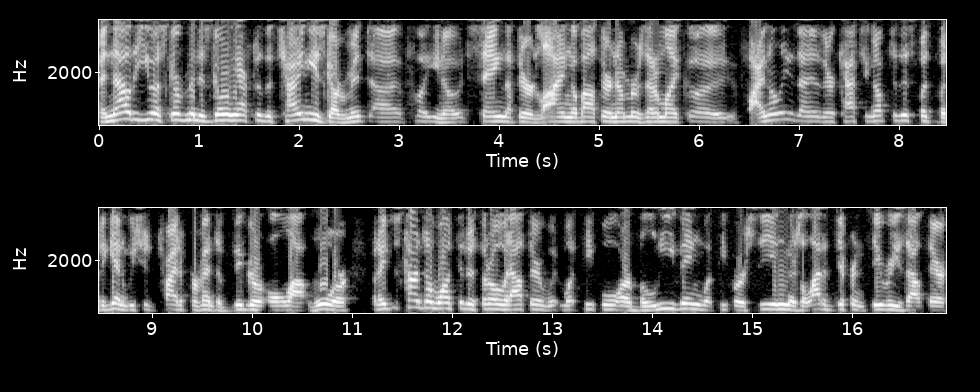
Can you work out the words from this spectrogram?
And now the U.S. government is going after the Chinese government, uh, for, you know, saying that they're lying about their numbers. And I'm like, uh, finally, they're catching up to this. But, but again, we should try to prevent a bigger all-out war. But I just kind of wanted to throw it out there with what people are believing, what people are seeing. There's a lot of different theories out there.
